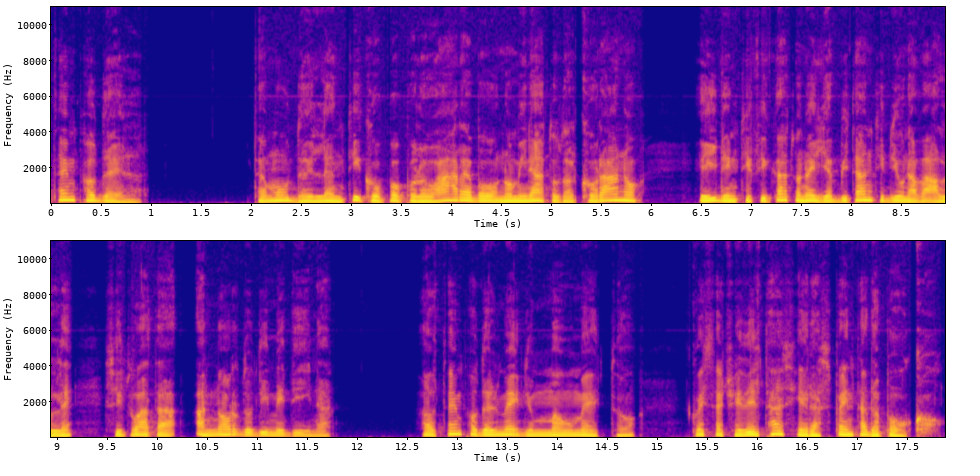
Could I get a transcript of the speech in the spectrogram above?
tempo del Tamud l'antico popolo arabo nominato dal Corano e identificato negli abitanti di una valle situata a nord di Medina. Al tempo del medium Maometto questa civiltà si era spenta da poco.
